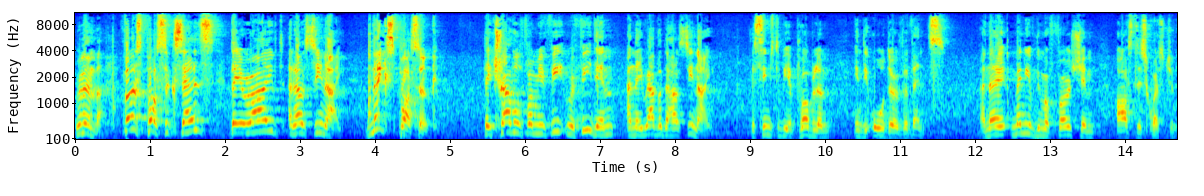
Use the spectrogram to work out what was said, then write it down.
Remember, first pasuk says they arrived at Har Sinai. Next pasuk, they traveled from Refidim and they ravaged the Har Sinai. There seems to be a problem in the order of events. And they, many of the Mepharshim ask this question.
